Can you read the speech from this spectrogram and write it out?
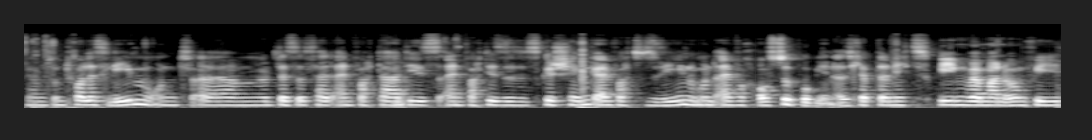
wir haben so ein tolles Leben und ähm, das ist halt einfach da, dieses, einfach dieses Geschenk einfach zu sehen und einfach auszuprobieren. Also ich habe da nichts gegen, wenn man irgendwie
